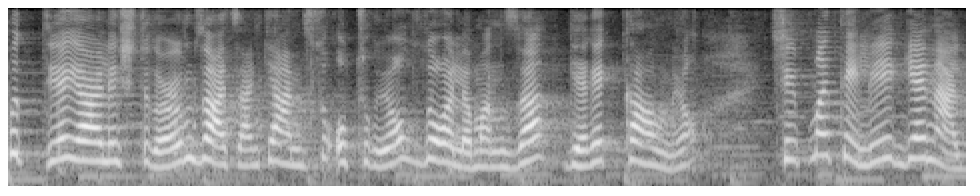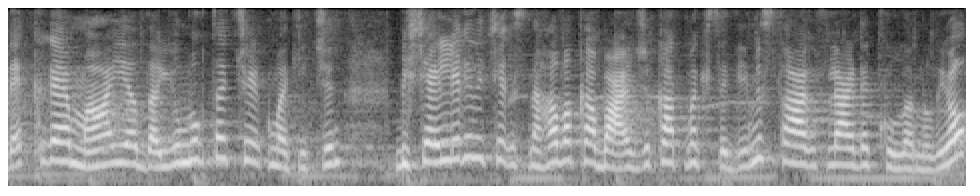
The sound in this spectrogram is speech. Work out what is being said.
pıt diye yerleştiriyorum. Zaten kendisi oturuyor. Zorlamanıza gerek kalmıyor. Çırpma teli genelde krema ya da yumurta çırpmak için bir şeylerin içerisine hava kabarcığı katmak istediğimiz tariflerde kullanılıyor.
